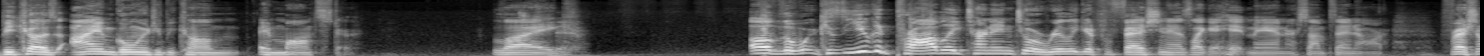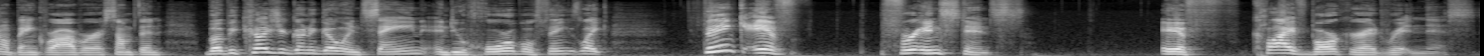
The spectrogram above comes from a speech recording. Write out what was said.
because I am going to become a monster. Like of the because you could probably turn into a really good profession as like a hitman or something or professional bank robber or something but because you're going to go insane and do horrible things like think if for instance if clive barker had written this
